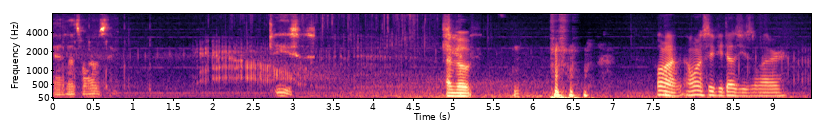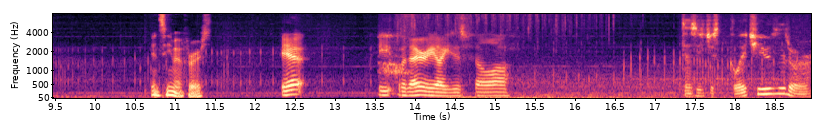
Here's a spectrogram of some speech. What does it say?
Yeah, that's what I was thinking. Jesus. I vote. Hold on. I want to see if he does use the ladder. Didn't see him at first. Yeah. He, but there he like just fell off. Does he just glitch use it or?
